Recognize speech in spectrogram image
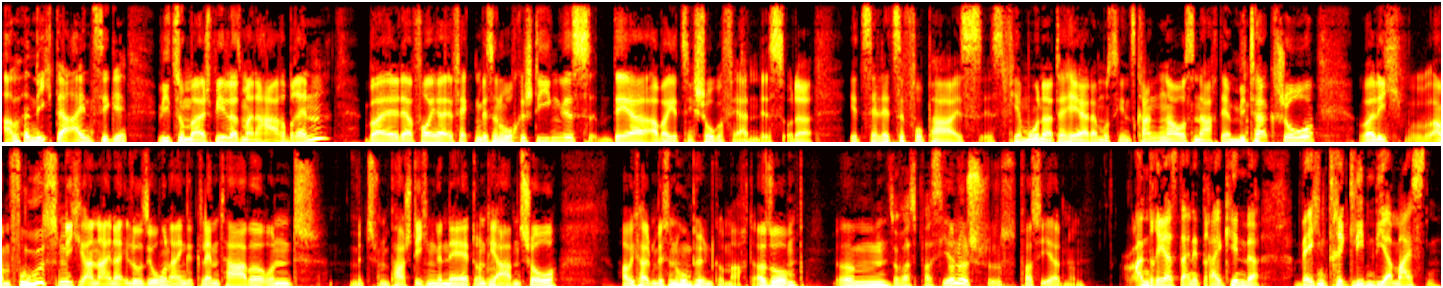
Aber nicht der einzige. Wie zum Beispiel, dass meine Haare brennen, weil der Feuereffekt ein bisschen hochgestiegen ist, der aber jetzt nicht showgefährdend ist. Oder jetzt der letzte Fauxpas ist, ist vier Monate her, da musste ich ins Krankenhaus nach der Mittagsshow, weil ich am Fuß mich an einer Illusion eingeklemmt habe und mit ein paar Stichen genäht und die Abendshow habe ich halt ein bisschen humpelnd gemacht. Also ähm, Sowas so passiert. eine Sch- ist passiert. Ne? Andreas, deine drei Kinder. Welchen Trick lieben die am meisten?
